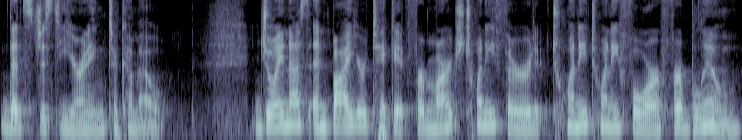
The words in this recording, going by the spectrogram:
that's just yearning to come out. Join us and buy your ticket for March 23rd, 2024 for Bloom,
